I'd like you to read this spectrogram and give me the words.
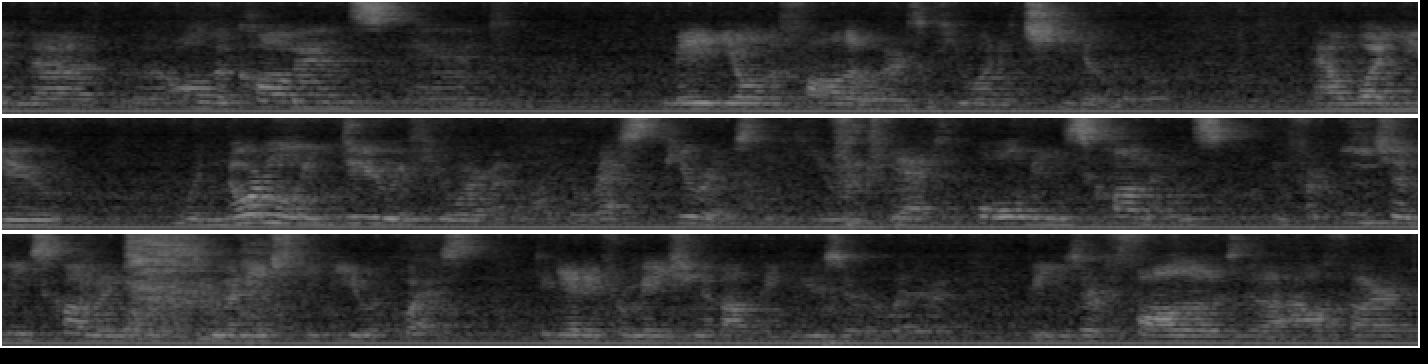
and the uh, all the comments maybe all the followers if you want to cheat a little. Now, what you would normally do if you were like a REST purist, you would get all these comments, and for each of these comments, you would do an HTTP request to get information about the user, whether the user follows the author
